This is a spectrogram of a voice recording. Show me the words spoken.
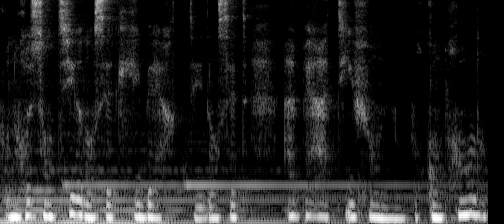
pour nous ressentir dans cette liberté, dans cet impératif en nous, pour comprendre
